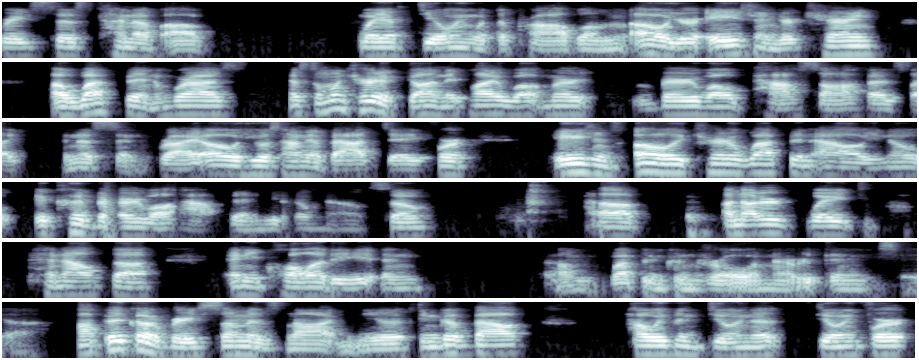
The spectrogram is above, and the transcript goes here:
racist kind of a uh, way of dealing with the problem. Oh, you're Asian, you're carrying a weapon. Whereas if someone carried a gun, they probably well, very well pass off as like innocent, right? Oh, he was having a bad day. For Asians, oh, he carried a weapon out. You know, it could very well happen. You don't know. So, uh, another way to pin out the inequality in um, weapon control and everything. So yeah, topic of racism is not new. Think about how we've been dealing it dealing for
